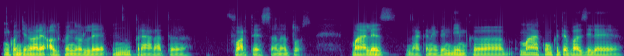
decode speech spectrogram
în continuare, altcoin-urile nu prea arată foarte sănătos. Mai ales dacă ne gândim că mai acum câteva zile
